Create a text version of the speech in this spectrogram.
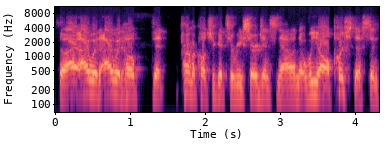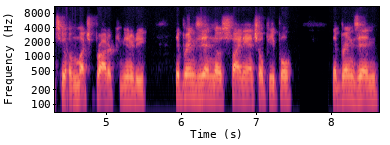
So I, I would I would hope that permaculture gets a resurgence now and that we all push this into a much broader community that brings in those financial people, that brings in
